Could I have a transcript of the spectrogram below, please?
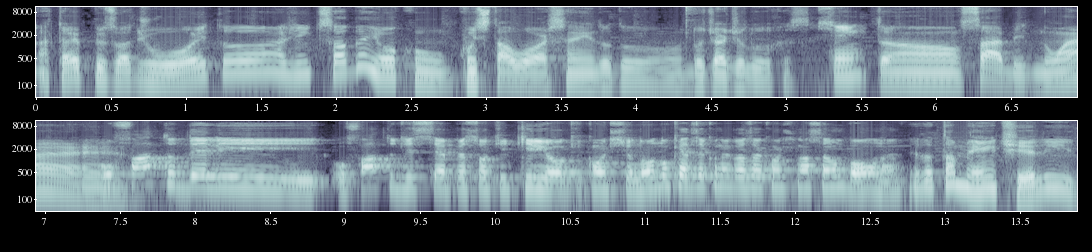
até o episódio 8, a gente só ganhou com, com Star Wars saindo do, do George Lucas. Sim. Então, sabe, não é. O fato dele. O fato de ser a pessoa que criou, que continuou, não quer dizer que o negócio vai continuar sendo bom, né? Exatamente, ele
